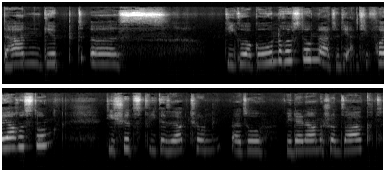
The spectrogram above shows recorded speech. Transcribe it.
Dann gibt es die Gorgon-Rüstung, also die Antifeuerrüstung. Die schützt, wie gesagt, schon, also wie der Name schon sagt,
